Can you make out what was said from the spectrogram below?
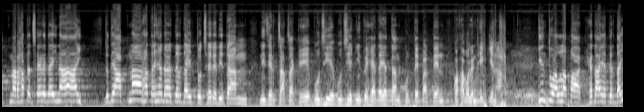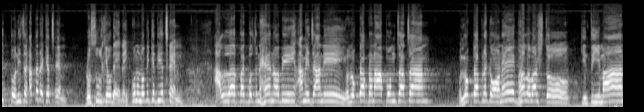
আপনার হাতে ছেড়ে দেই নাই। যদি আপনার হাতে হেদায়তের দায়িত্ব ছেড়ে দিতাম, নিজের চাচাকে বুঝিয়ে বুঝিয়ে কিন্তু হেদায়ত দান করতে পারতেন। কথা বলেন ঠিক কিনা? কিন্তু আল্লাহ পাক হেদায়েতের দায়িত্ব নিজের হাতে রেখেছেন রসুল কেউ দেয় নাই, কোনো নবীকে দিয়েছেন। আল্লাহ পাক বলছেন হ্যাঁ নবী, আমি জানি, ও লোকটা আপনার আপন চাচাম ও লোকটা আপনাকে অনেক ভালোবাসতো, কিন্তু ইমান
